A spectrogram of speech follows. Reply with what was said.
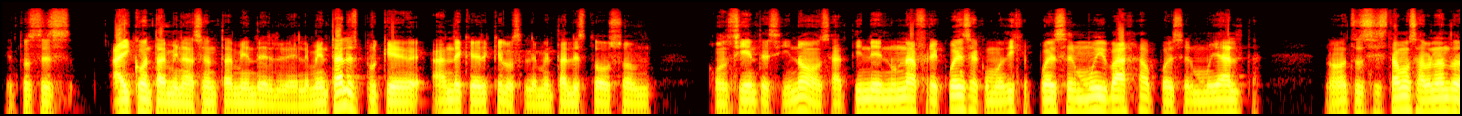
Entonces, hay contaminación también de, elementales, porque han de creer que los elementales todos son conscientes y no, o sea, tienen una frecuencia, como dije, puede ser muy baja o puede ser muy alta, ¿no? Entonces, si estamos hablando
